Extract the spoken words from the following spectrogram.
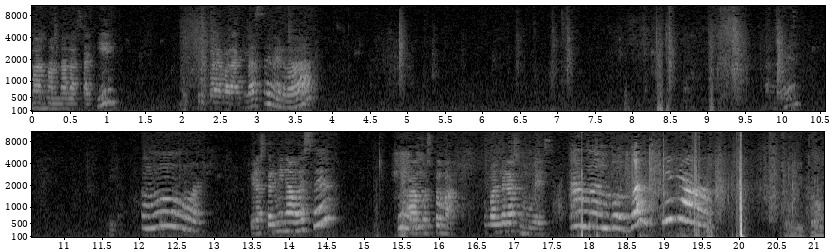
más mandalas aquí. Prepara para clase, ¿verdad? A ver. Mira. ¿Pero has terminado ese? Ah, pues toma. Toma el de las nubes. Bonito.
